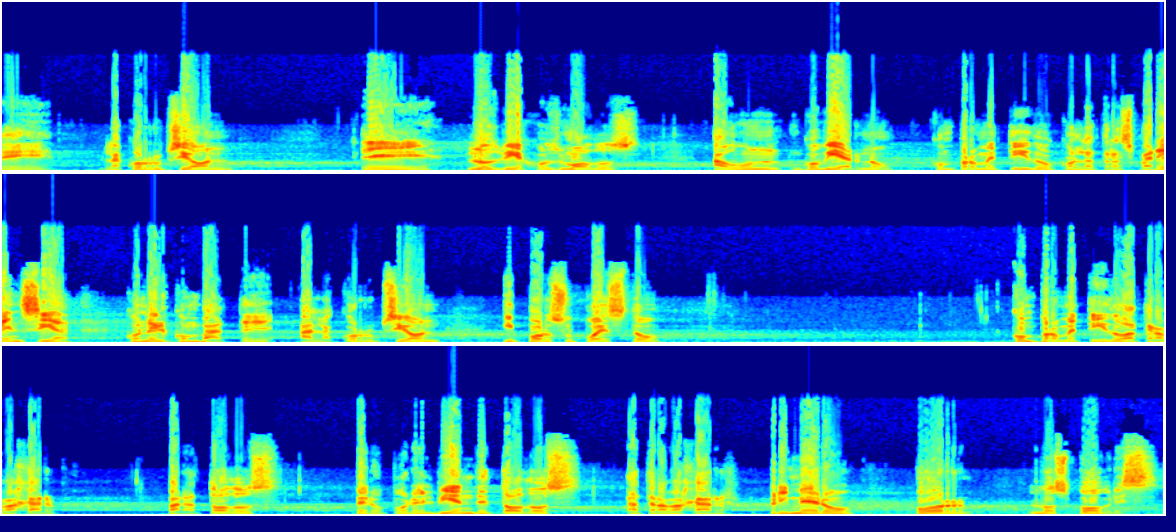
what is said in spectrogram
eh, la corrupción, los viejos modos, a un gobierno comprometido con la transparencia, con el combate a la corrupción y, por supuesto, comprometido a trabajar para todos, pero por el bien de todos a trabajar primero por los pobres.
